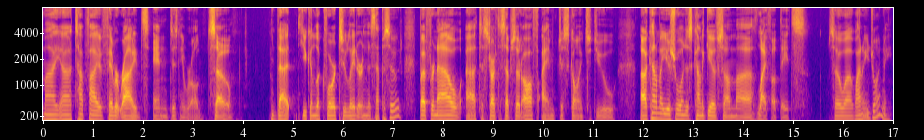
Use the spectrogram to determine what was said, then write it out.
my uh, top five favorite rides in Disney World. So that you can look forward to later in this episode. But for now, uh, to start this episode off, I'm just going to do uh, kind of my usual and just kind of give some uh, life updates. So uh, why don't you join me?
